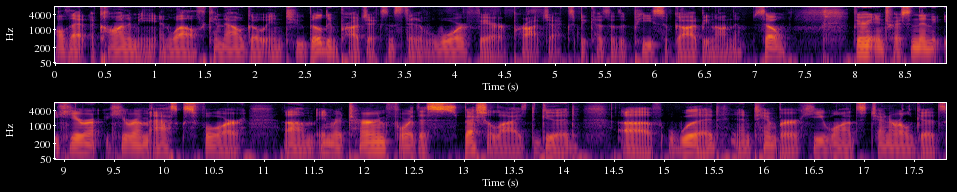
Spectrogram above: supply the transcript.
all that economy and wealth can now go into building projects instead of warfare projects because of the peace of God being on them. So, very interesting. Then Hiram asks for, um, in return for this specialized good of wood and timber, he wants general goods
